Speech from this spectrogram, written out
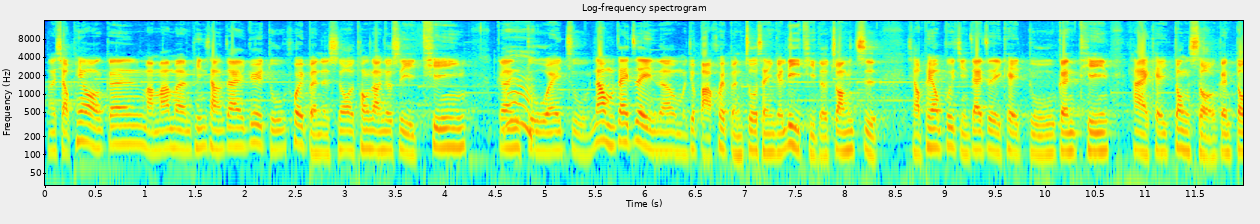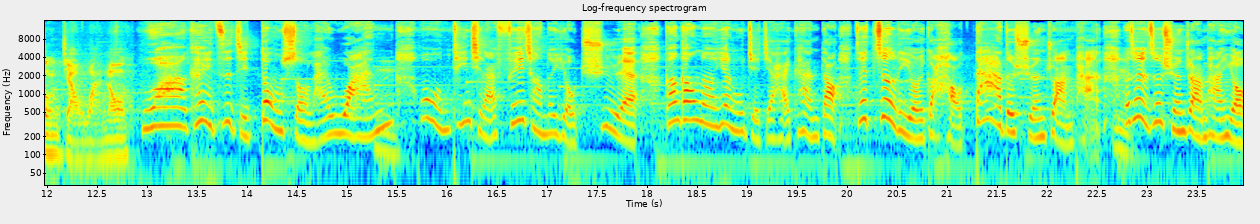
呃，小朋友跟妈妈们平常在阅读绘本的时候，通常就是以听。跟读为主，嗯、那我们在这里呢，我们就把绘本做成一个立体的装置。小朋友不仅在这里可以读跟听，他还可以动手跟动脚玩哦。哇，可以自己动手来玩，嗯、哦，听起来非常的有趣哎。刚刚呢，燕如姐姐还看到在这里有一个好大的旋转盘，嗯、这里这旋转盘有，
